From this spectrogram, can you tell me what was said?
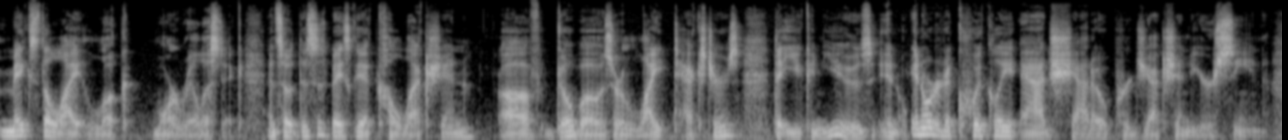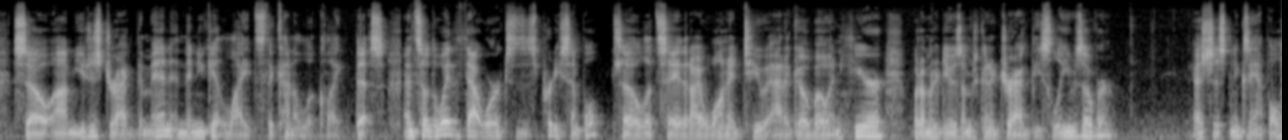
makes the light look more realistic. And so this is basically a collection of gobos or light textures that you can use in, in order to quickly add shadow projection to your scene. So um, you just drag them in and then you get lights that kind of look like this. And so the way that that works is it's pretty simple. So let's say that I wanted to add a gobo in here. What I'm going to do is I'm just going to drag these leaves over as just an example.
